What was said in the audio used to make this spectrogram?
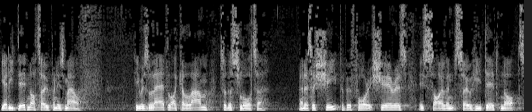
Yet he did not open his mouth. He was led like a lamb to the slaughter. And as a sheep before its shearers is silent, so he did not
